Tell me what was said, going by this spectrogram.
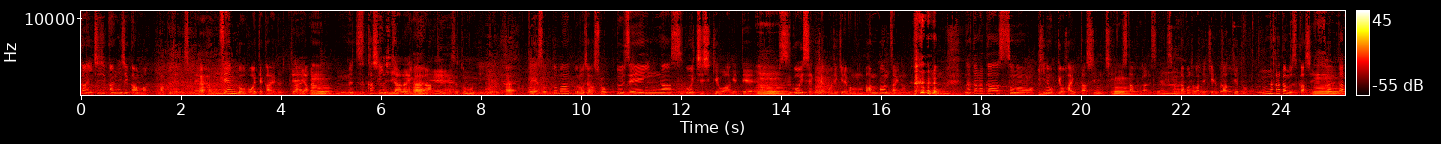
間1時間2時間枠でですね、はいはい。全部覚えて帰るってやっぱり難しいんじゃないかなっていうのをずっと思っていて。はいでソフトバンクのじゃあショップ全員がすごい知識を上げて、うん。すごい接客をできればもう万々歳なんですけども なかなかその昨日今日入った新新入スタッフがですね、そういったことができるかっていうとなかなか難しい、うん。だっ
